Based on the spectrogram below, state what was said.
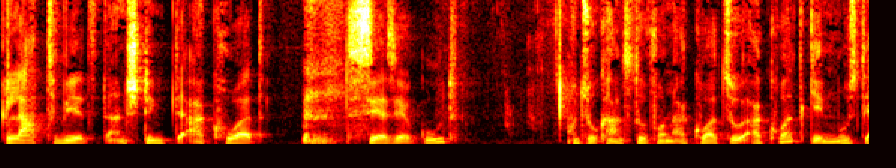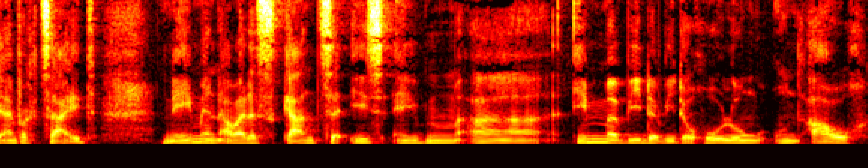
glatt wird, dann stimmt der Akkord sehr, sehr gut. Und so kannst du von Akkord zu Akkord gehen. Musst dir einfach Zeit nehmen, aber das Ganze ist eben äh, immer wieder Wiederholung und auch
